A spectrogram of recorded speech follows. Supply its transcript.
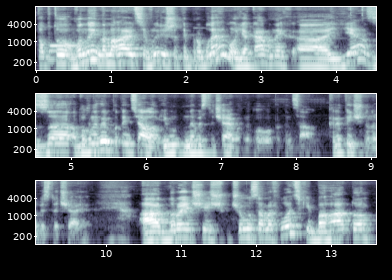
Тобто вони намагаються вирішити проблему, яка в них е, є з вогневим потенціалом. Їм не вистачає вогневого потенціалу, критично не вистачає. А до речі, чому саме флотські? Багато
